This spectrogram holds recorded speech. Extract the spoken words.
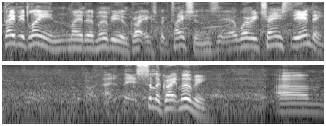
David Lean made a movie of Great Expectations uh, where he changed the ending. Uh, it's still a great movie. Um,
